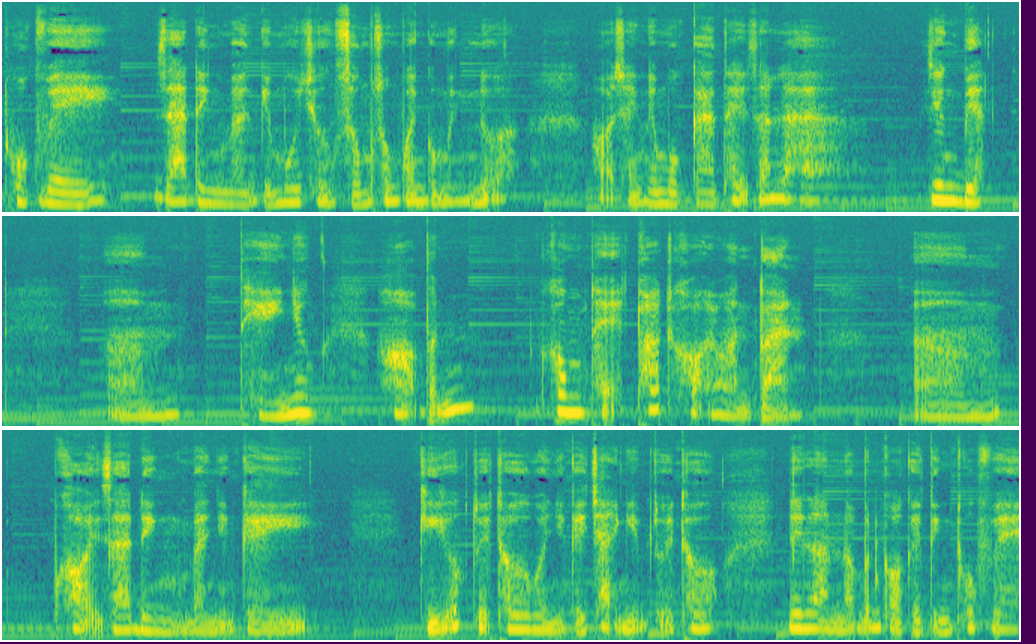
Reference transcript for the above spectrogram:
thuộc về gia đình và cái môi trường sống xung quanh của mình nữa. Họ trở thành một cá thể rất là riêng biệt. À, thế nhưng họ vẫn không thể thoát khỏi hoàn toàn uh, khỏi gia đình và những cái ký ức tuổi thơ và những cái trải nghiệm tuổi thơ. Nên là nó vẫn có cái tính thuộc về.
